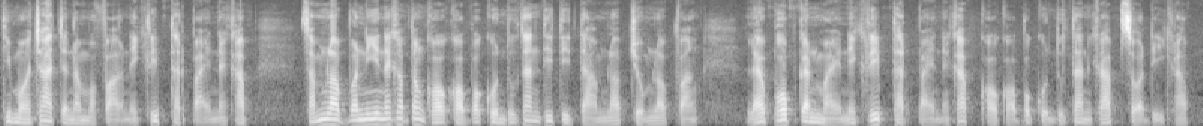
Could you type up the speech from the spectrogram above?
ที่หมอชาติจะนำมาฝากในคลิปถัดไปนะครับสำหรับวันนี้นะครับต้องขอขอบพระคุณทุกท่านที่ติดตามรับชมรับฟัง แล้วพบกันใหม่ในคลิปถัดไปนะครับ ขอขอบพระคุณทุกท่านครับ สวัสดีครับ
